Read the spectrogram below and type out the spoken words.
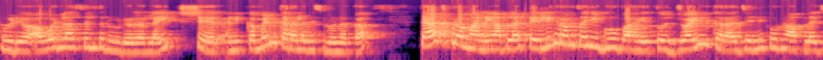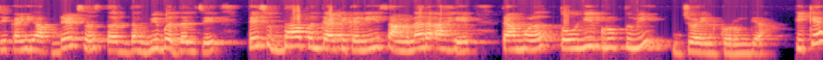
व्हिडिओ आवडला असेल तर व्हिडिओला लाईक शेअर आणि कमेंट करायला विसरू नका. त्याचप्रमाणे आपला टेलिग्रामचाही ग्रुप आहे तो जॉईन करा. जेणेकरून आपल्या जे काही अपडेट्स असतात दहावीबद्दलचे ते सुद्धा आपण त्या ठिकाणी सांगणार आहे. त्यामुळं तोही ग्रुप तुम्ही जॉईन करून घ्या. ठीक आहे?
